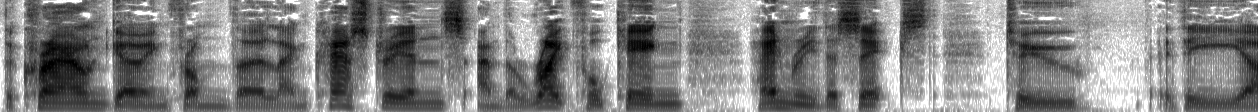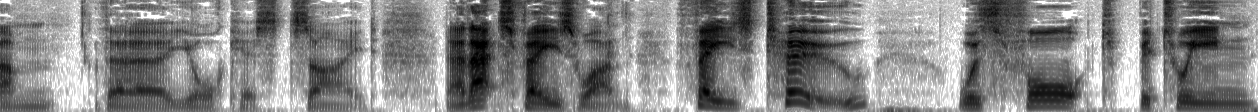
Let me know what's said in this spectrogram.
the crown going from the Lancastrians and the rightful king, Henry VI, to the, um, the Yorkist side. Now that's phase one. Phase two was fought between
